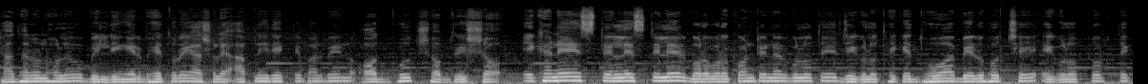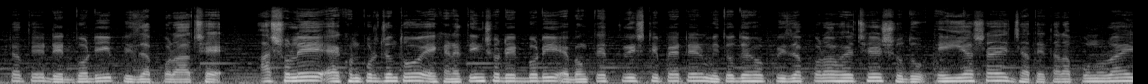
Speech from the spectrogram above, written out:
সাধারণ হলেও বিল্ডিং এর ভেতরে আসলে আপনি দেখতে পারবেন অদ্ভুত সব দৃশ্য। এখানে স্টেনলেস স্টিলের বড় বড় কন্টেনারগুলোতে যেগুলো থেকে ধোঁয়া বের হচ্ছে, এগুলো প্রত্যেকটাতে ডেড বডি প্রিজার্ভ করা আছে। আসলে এখন পর্যন্ত এখানে তিনশো ডেড বডি এবং তেত্রিশটি পেটের মৃতদেহ প্রিজার্ভ করা হয়েছে শুধু এই আশায়, যাতে তারা পুনরায়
